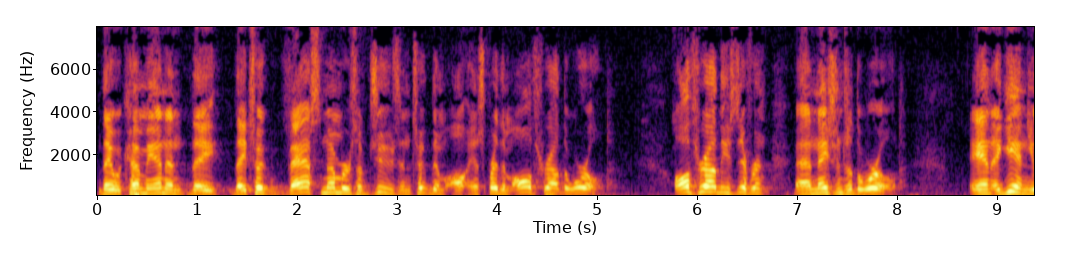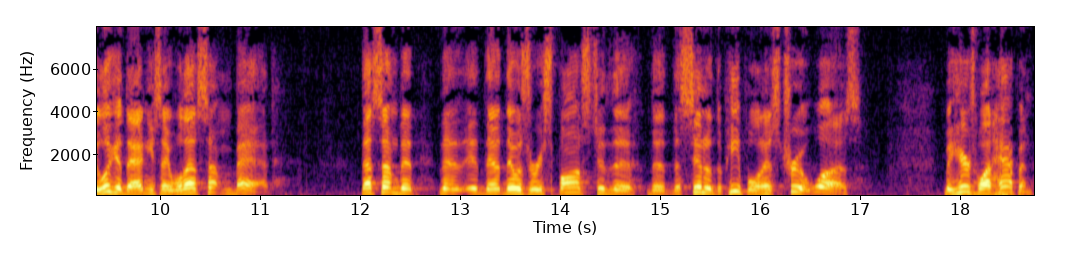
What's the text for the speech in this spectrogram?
they would come in and they, they took vast numbers of Jews and took them all, and spread them all throughout the world all throughout these different uh, nations of the world. And again, you look at that and you say, well, that's something bad. That's something that, that, that there was a response to the, the, the sin of the people, and it's true, it was. But here's what happened.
